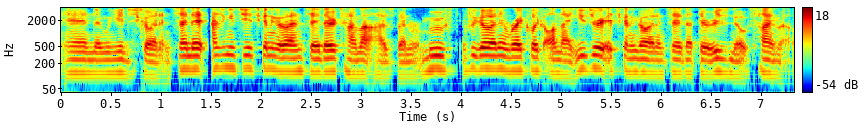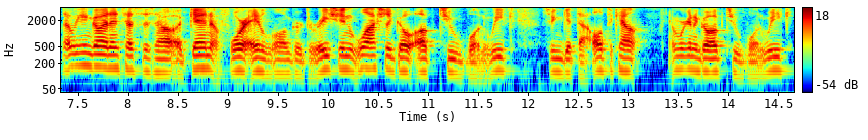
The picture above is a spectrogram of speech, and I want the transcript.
and then we can just go ahead and send it. As you can see, it's going to go ahead and say their timeout has been removed. If we go ahead and right click on that user, it's going to go ahead and say that there is no timeout. Now we can go ahead and test this out again for a longer duration. We'll actually go up to one week so we can get that alt account and we're going to go up to one week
